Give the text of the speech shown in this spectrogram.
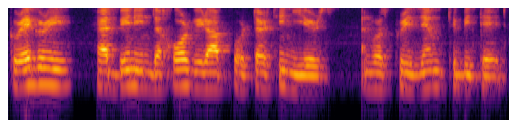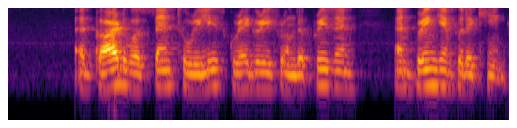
Gregory had been in the Khorvirab for 13 years and was presumed to be dead. A guard was sent to release Gregory from the prison and bring him to the king.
